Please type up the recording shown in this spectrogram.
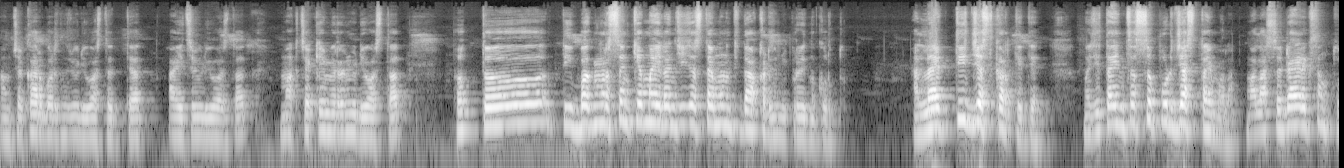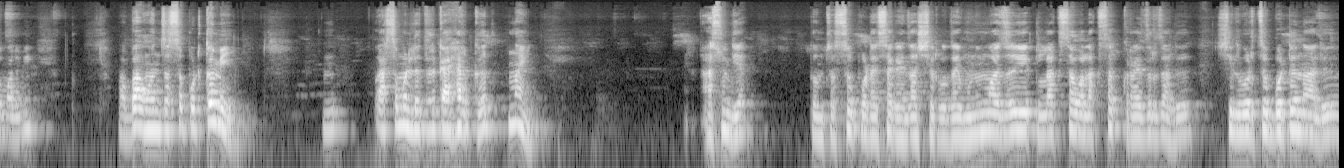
आमच्या कारभारचे व्हिडिओ असतात त्यात आईचे व्हिडिओ असतात मागच्या कॅमेरा व्हिडिओ असतात. फक्त ती बघणार संख्या महिलांची जास्त आहे म्हणून ती दाखवण्याचा मी प्रयत्न करतो. आणि लाईक तीच जास्त करते त्यात म्हणजे ताईंचा सपोर्ट जास्त आहे मला. मला असं डायरेक्ट सांगतो मला मी. भावांचा सपोर्ट कमी असं म्हटलं तर काय हरकत नाही. असून द्या. तुमचा सपोर्ट आहे सगळ्यांचा आशीर्वाद आहे म्हणून माझं एक लाख सव्वा लाख सबस्क्रायबर झालं सिल्वरचं बटन आलं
